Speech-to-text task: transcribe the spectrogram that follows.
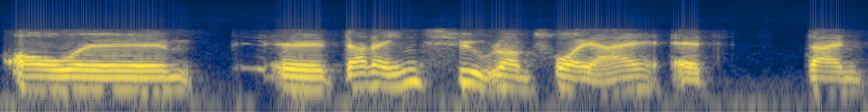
Og øh, øh, der er der ingen tvivl om, tror jeg, at der er en,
